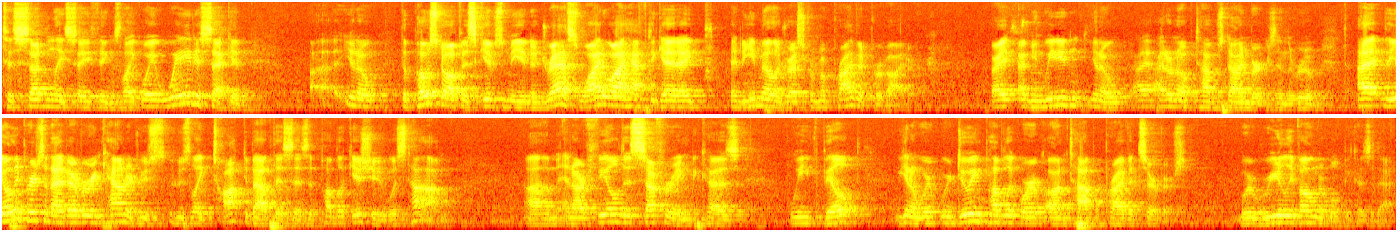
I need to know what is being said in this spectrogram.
to suddenly say things like, wait, wait a second, uh, you know, the post office gives me an address. Why do I have to get a, an email address from a private provider? Right? I mean, we didn't, you know, I, I don't know if Tom Steinberg is in the room. I, the only person I've ever encountered who's, who's like talked about this as a public issue was Tom. Um, and our field is suffering because we've built, you know, we're, we're doing public work on top of private servers. We're really vulnerable because of that.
